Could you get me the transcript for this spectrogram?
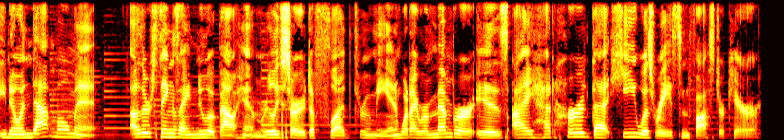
you know, in that moment, other things I knew about him really started to flood through me. And what I remember is I had heard that he was raised in foster care.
